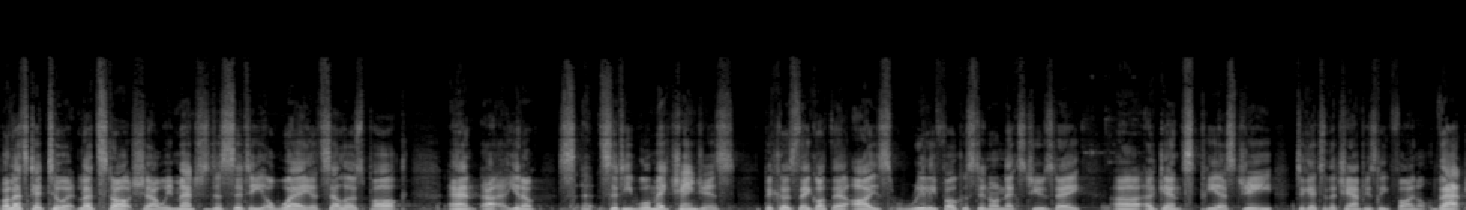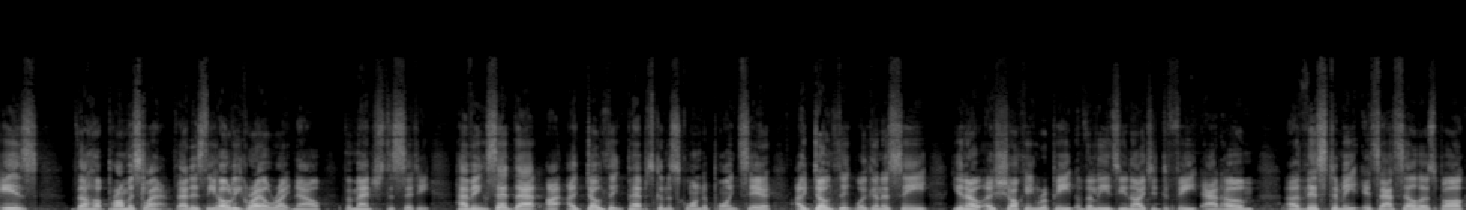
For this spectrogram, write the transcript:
But let's get to it. Let's start, shall we? Manchester City away at Selhurst Park. And, uh, you know, S- City will make changes because they got their eyes really focused in on next Tuesday uh, against PSG to get to the Champions League final. That is the promised land. That is the holy grail right now for Manchester City. Having said that, I, I don't think Pep's going to squander points here. I don't think we're going to see, you know, a shocking repeat of the Leeds United defeat at home. Uh, this, to me, it's at Selhurst Park.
